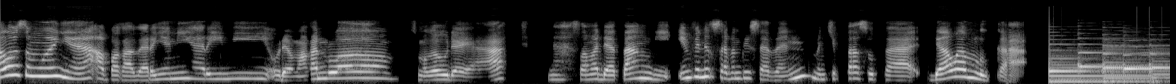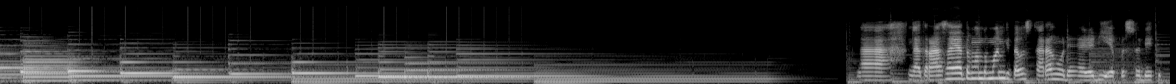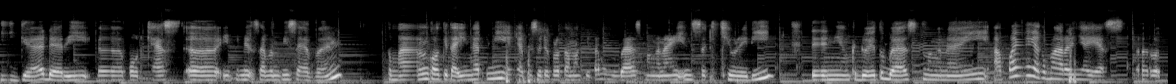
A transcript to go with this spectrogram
Halo semuanya, apa kabarnya nih hari ini? Udah makan belum? Semoga udah ya. Nah, selamat datang di Infinite 77, Mencipta Suka Dalam Luka. Nah, nggak terasa ya teman-teman, kita sekarang udah ada di episode ketiga dari uh, podcast uh, Infinite 77. Kemarin kalau kita ingat nih, episode pertama kita membahas mengenai insecurity, dan yang kedua itu bahas mengenai apa ya kemarinnya, Yes? Ruth?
